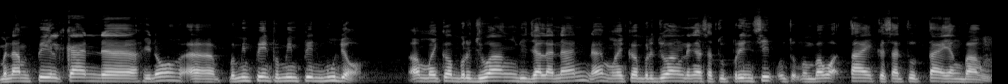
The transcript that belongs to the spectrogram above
menampilkan uh, you know uh, pemimpin-pemimpin muda. Uh, mereka berjuang di jalanan, uh, mereka berjuang dengan satu prinsip untuk membawa Thai ke satu Thai yang baru.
